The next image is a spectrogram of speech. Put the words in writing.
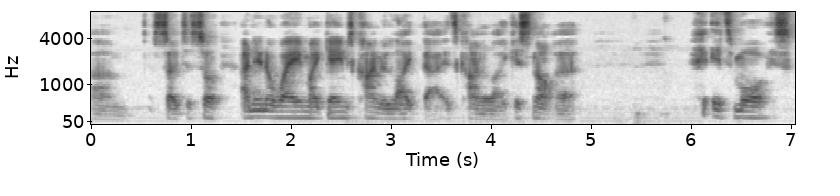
Um, so to so and in a way, my game's kind of like that. It's kind of like it's not a it's more it's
